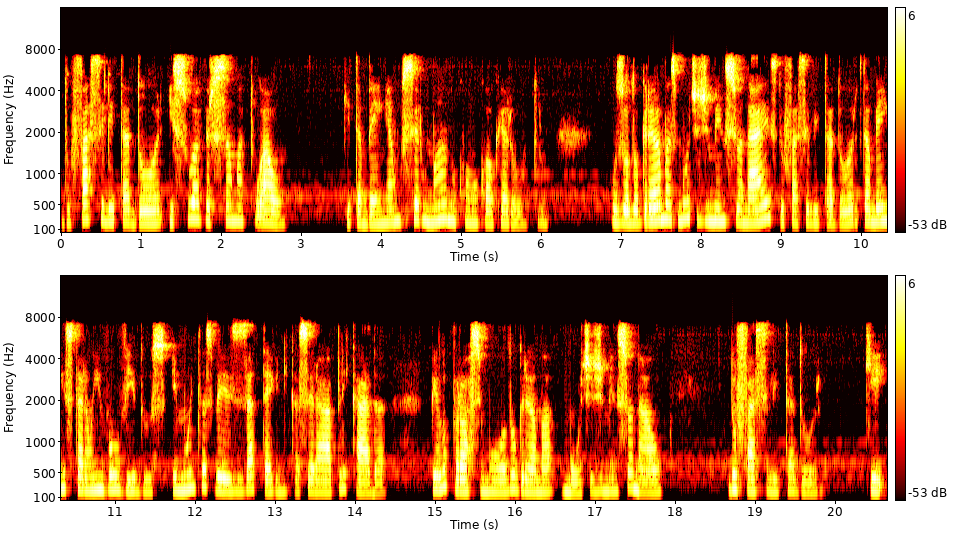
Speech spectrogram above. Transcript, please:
do facilitador e sua versão atual, que também é um ser humano como qualquer outro. Os hologramas multidimensionais do facilitador também estarão envolvidos e muitas vezes a técnica será aplicada pelo próximo holograma multidimensional do facilitador, que,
